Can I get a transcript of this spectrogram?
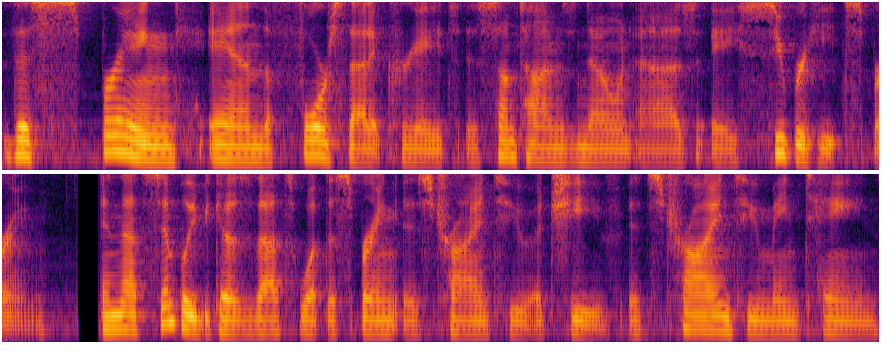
This spring and the force that it creates is sometimes known as a superheat spring. And that's simply because that's what the spring is trying to achieve. It's trying to maintain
